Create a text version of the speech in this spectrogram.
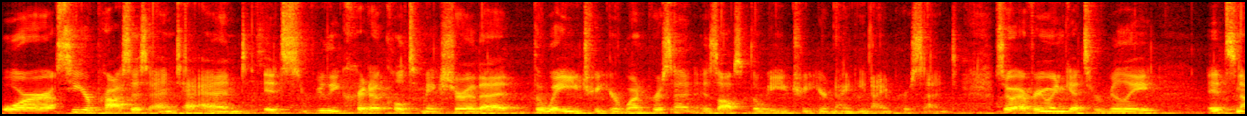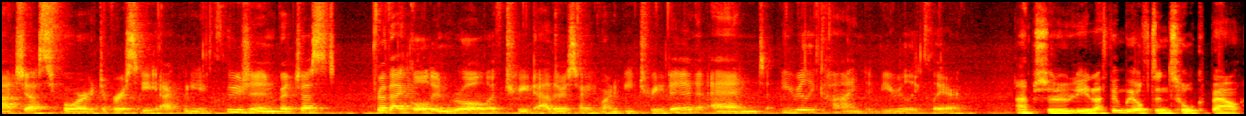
or see your process end to end. It's really critical to make sure that the way you treat your 1% is also the way you treat your 99%. So everyone gets a really, it's not just for diversity, equity, inclusion, but just for that golden rule of treat others how you want to be treated and be really kind and be really clear. Absolutely. And I think we often talk about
